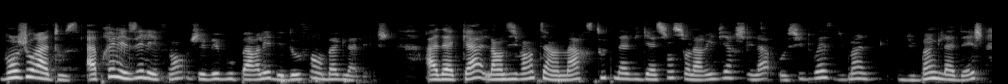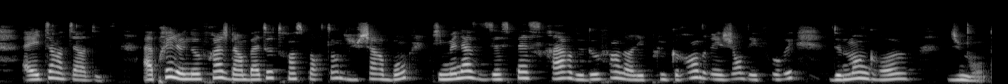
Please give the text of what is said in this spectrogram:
Bonjour à tous. Après les éléphants, je vais vous parler des dauphins au Bangladesh. À Dhaka, lundi 21 mars, toute navigation sur la rivière Sheila au sud-ouest du, du Bangladesh a été interdite après le naufrage d'un bateau transportant du charbon qui menace des espèces rares de dauphins dans les plus grandes régions des forêts de mangroves du monde.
